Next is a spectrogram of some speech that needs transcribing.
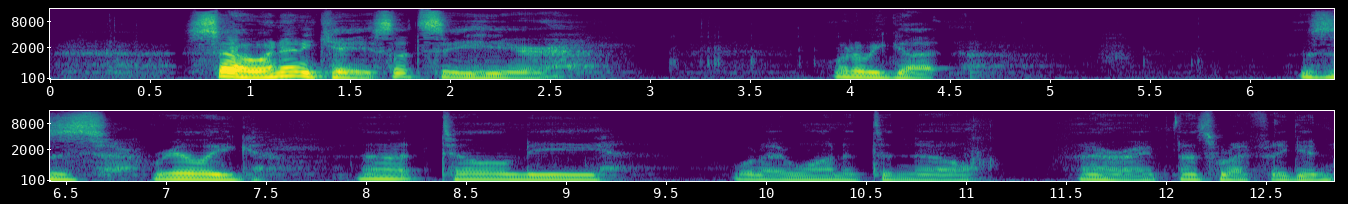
so in any case, let's see here. What do we got? This is really not telling me what I wanted to know. All right, that's what I figured.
